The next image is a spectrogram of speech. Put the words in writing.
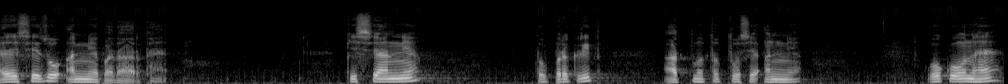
ऐसे जो अन्य पदार्थ हैं, किससे अन्य? तो प्रकृत आत्म तत्व से अन्य। वो कौन है?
